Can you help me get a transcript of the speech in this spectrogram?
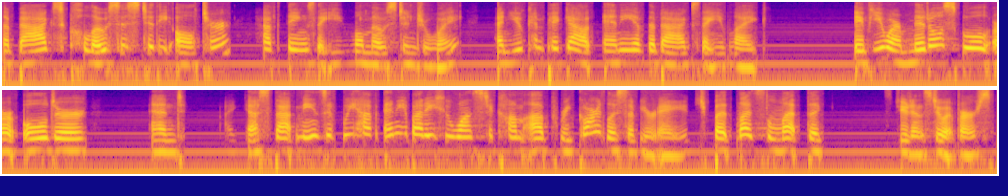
the bags closest to the altar have things that you will most enjoy, and you can pick out any of the bags that you like. If you are middle school or older, and I guess that means if we have anybody who wants to come up, regardless of your age, but let's let the students do it first.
